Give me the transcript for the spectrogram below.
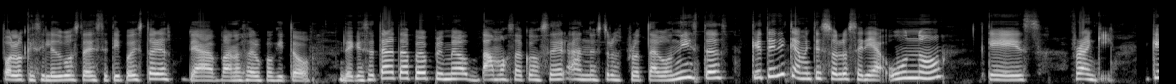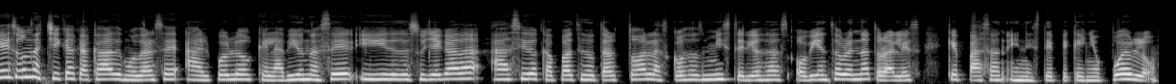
por lo que si les gusta este tipo de historias ya van a saber un poquito de qué se trata, pero primero vamos a conocer a nuestros protagonistas, que técnicamente solo sería uno, que es Frankie, que es una chica que acaba de mudarse al pueblo que la vio nacer y desde su llegada ha sido capaz de notar todas las cosas misteriosas o bien sobrenaturales que pasan en este pequeño pueblo.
